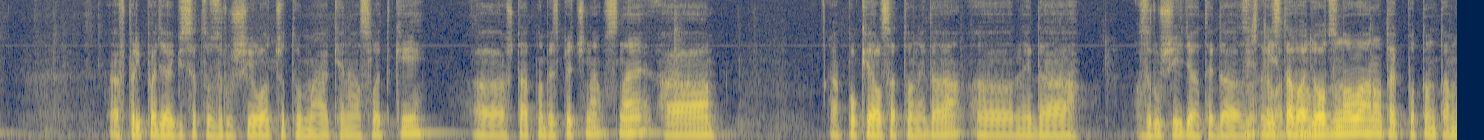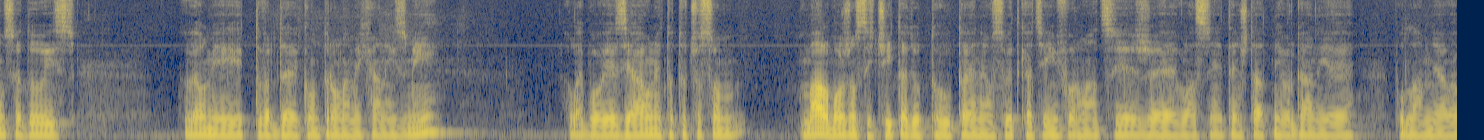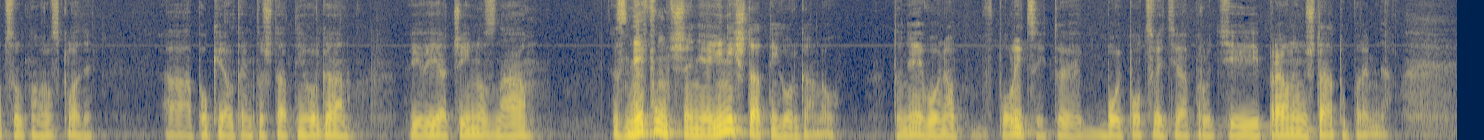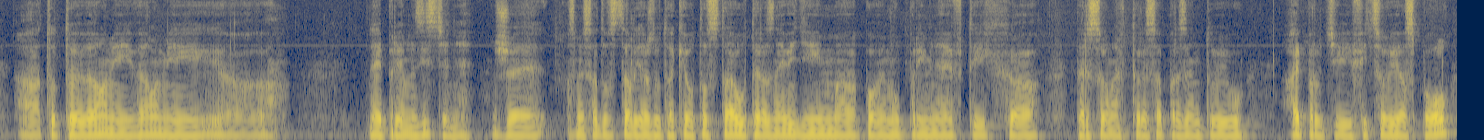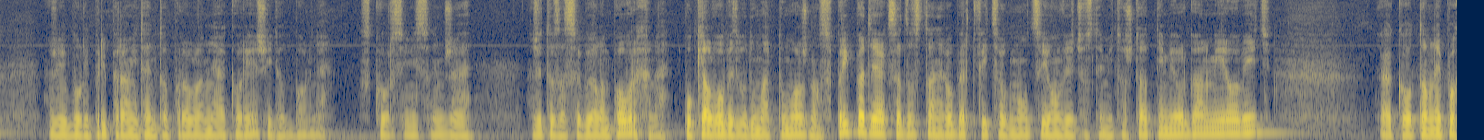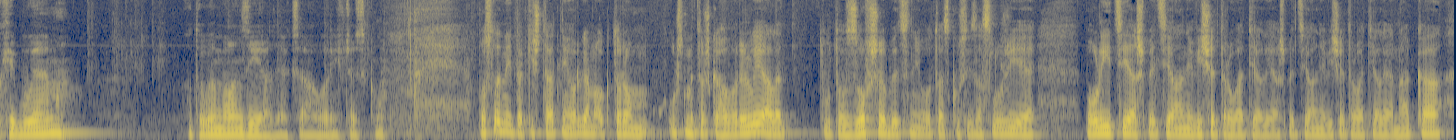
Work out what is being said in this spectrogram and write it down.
A v prípade, ak by sa to zrušilo, čo to má, aké následky štátno-bezpečnostné. A, a pokiaľ sa to nedá, nedá zrušiť a teda vystavať od znova, no, tak potom tam musia dojsť veľmi tvrdé kontrolné mechanizmy, lebo je zjavné toto, čo som mal možnosť si čítať od toho utajeného svetka tie informácie, že vlastne ten štátny orgán je podľa mňa v absolútnom rozklade. A pokiaľ tento štátny orgán vyvíja činnosť na znefunkčenie iných štátnych orgánov, to nie je vojna v policii, to je boj podsvetia proti právnemu štátu pre mňa. A toto je veľmi, veľmi uh, nepríjemné zistenie, že sme sa dostali až do takéhoto stavu. Teraz nevidím, poviem úprimne, v tých personách, ktoré sa prezentujú aj proti Ficovi a spol, že by boli pripravení tento problém nejako riešiť odborne. Skôr si myslím, že, že to zase bude len povrchné. Pokiaľ vôbec budú mať tú možnosť. V prípade, ak sa dostane Robert Fico k moci, on vie, čo s týmito štátnymi orgánmi robiť. Ako o tom nepochybujem. A to budeme len zírať, ak sa hovorí v Česku. Posledný taký štátny orgán, o ktorom už sme troška hovorili, ale túto zo všeobecnú otázku si zaslúži je polícia, špeciálne vyšetrovateľia, špeciálne vyšetrovateľia NAKA.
